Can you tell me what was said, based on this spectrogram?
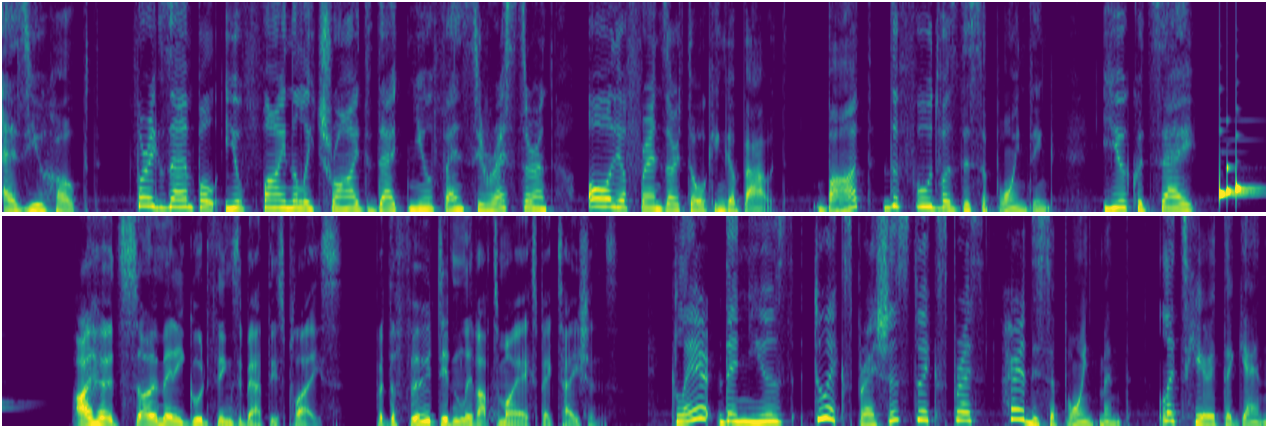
as you hoped. For example, you finally tried that new fancy restaurant all your friends are talking about, but the food was disappointing. You could say, I heard so many good things about this place, but the food didn't live up to my expectations. Claire then used two expressions to express her disappointment. Let's hear it again.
